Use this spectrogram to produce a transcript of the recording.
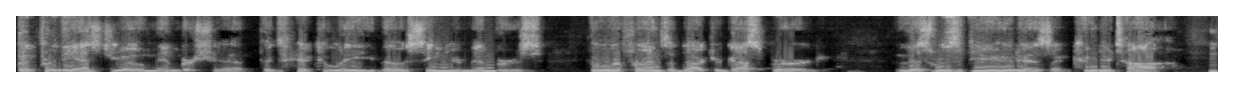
But for the SGO membership, particularly those senior members who were friends of Dr. Gusberg, this was viewed as a coup d'etat.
